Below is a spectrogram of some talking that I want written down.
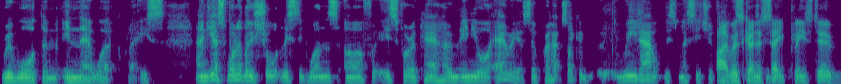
reward them in their workplace. And yes one of those shortlisted ones are for, is for a care home in your area. So perhaps i could read out this message of I was going to say, please do.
